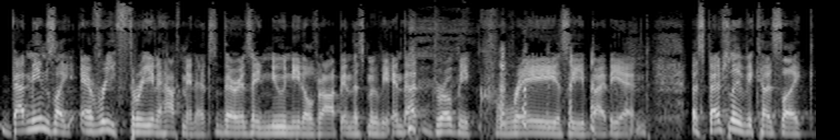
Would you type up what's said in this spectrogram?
that means like every three and a half minutes there is a new needle drop in this movie, and that drove me crazy by the end, especially because like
